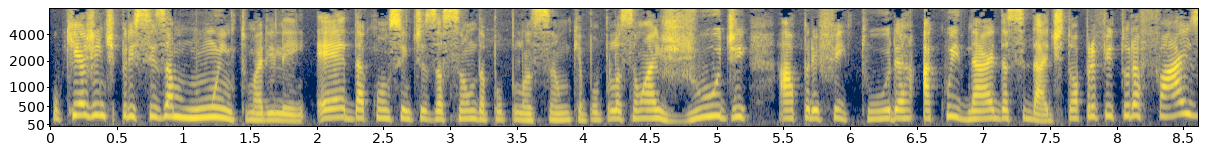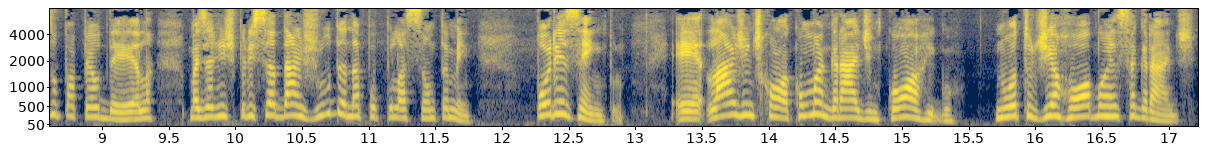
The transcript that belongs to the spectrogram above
O que a gente precisa muito, Marilei, é da conscientização da população, que a população ajude a prefeitura a cuidar da cidade. Então a prefeitura faz o papel dela, mas a gente precisa da ajuda da população também. Por exemplo, é, lá a gente coloca uma grade em córrego, no outro dia roubam essa grade.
